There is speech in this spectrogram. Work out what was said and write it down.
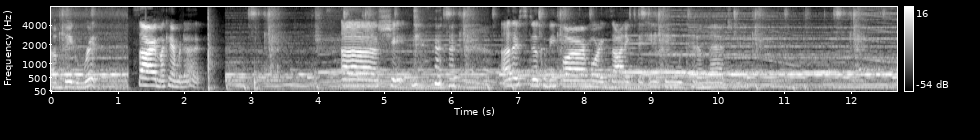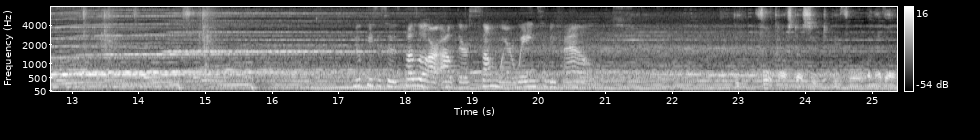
a big rip. Sorry, my camera died. Uh, shit. Others still could be far more exotic than anything we could imagine. Pieces to this puzzle are out there somewhere waiting to be found. the forecast does seem to be for an ever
